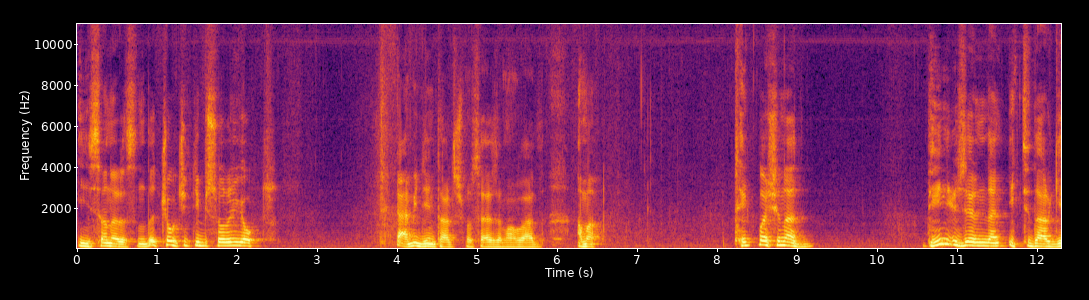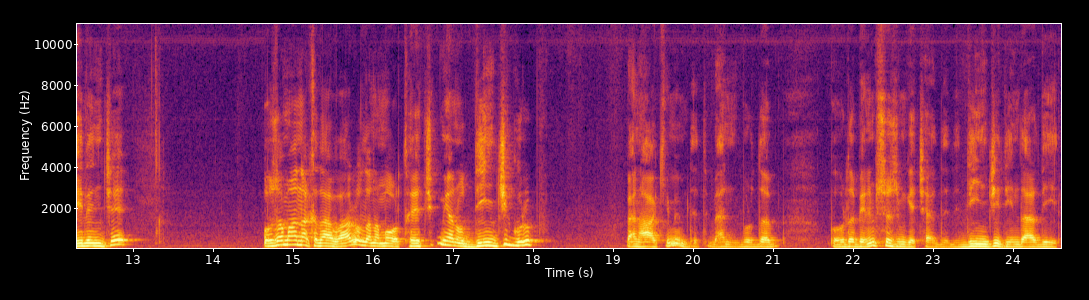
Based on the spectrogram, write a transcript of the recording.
insan arasında çok ciddi bir sorun yoktu. Yani bir din tartışması her zaman vardı. Ama tek başına din üzerinden iktidar gelince o zamana kadar var olan ama ortaya çıkmayan o dinci grup ben hakimim dedi. Ben burada burada benim sözüm geçer dedi. Dinci, dindar değil.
